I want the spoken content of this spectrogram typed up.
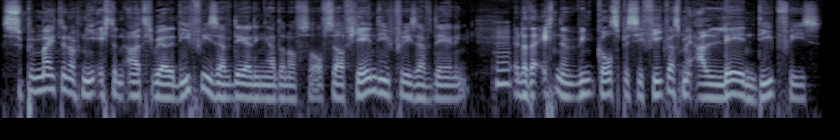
supermarkten nog niet echt een uitgebreide diepvriesafdeling hadden of zo. Of zelfs geen diepvriesafdeling. Hm. En dat dat echt een winkel specifiek was met alleen diepvries.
